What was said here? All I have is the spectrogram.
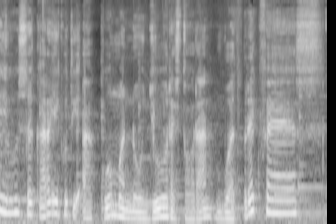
Ayo sekarang ikuti aku menuju restoran buat breakfast.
